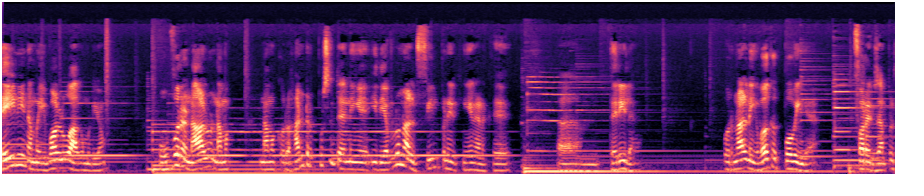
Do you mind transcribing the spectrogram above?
டெய்லி நம்ம இவால்வ் ஆக முடியும். ஒவ்வொரு நாளும் நமக்கு நமக்கு ஒரு ஹண்ட்ரட் பர்சன்ட் நீங்கள் இது எவ்வளோ நாள் ஃபீல் பண்ணியிருக்கீங்கன்னு எனக்கு தெரியல. ஒரு நாள் நீங்கள் ஒர்க்குக்கு போவீங்க. ஃபார் எக்ஸாம்பிள்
